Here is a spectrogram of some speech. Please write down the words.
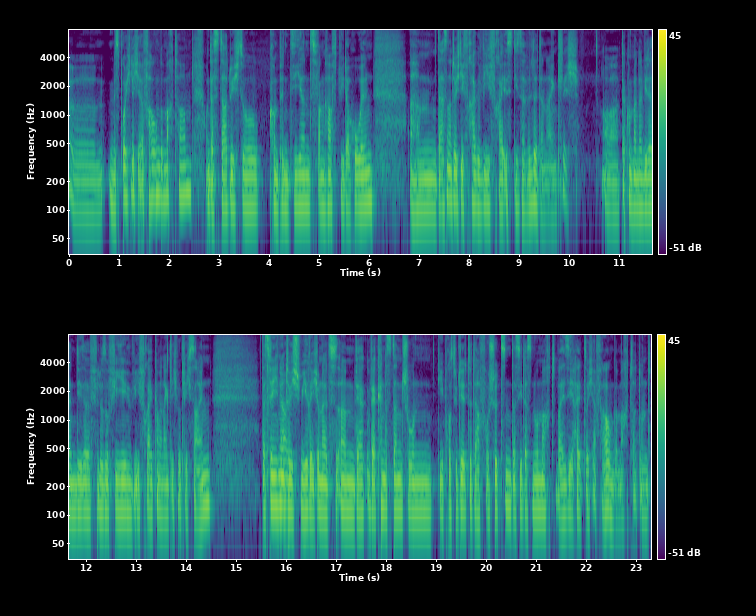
äh, missbräuchliche Erfahrungen gemacht haben und das dadurch so kompensieren, zwanghaft wiederholen. Ähm, da ist natürlich die Frage, wie frei ist dieser Wille dann eigentlich? Aber da kommt man dann wieder in diese Philosophie, wie frei kann man eigentlich wirklich sein. Das finde ich ja. natürlich schwierig. Und als ähm, wer, wer kann das dann schon die Prostituierte davor schützen, dass sie das nur macht, weil sie halt solche Erfahrungen gemacht hat? Und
